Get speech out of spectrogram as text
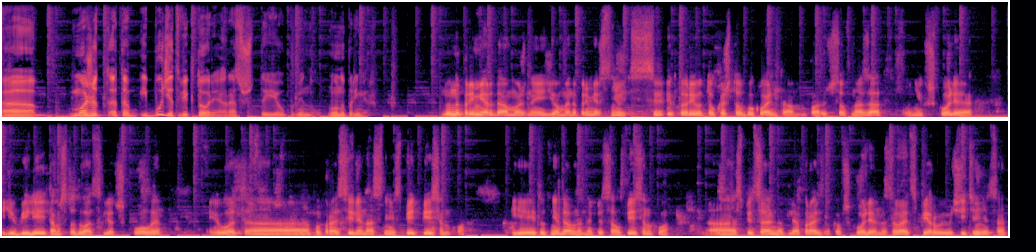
А, может, это и будет Виктория, раз уж ты ее упомянул. Ну, например. Ну, например, да, можно ее. Мы, например, с, ним, с Викторией вот только что, буквально там пару часов назад, у них в школе юбилей, там 120 лет школы. И вот э, попросили нас с ней спеть песенку. Я ей тут недавно написал песенку э, специально для праздника в школе. Называется «Первая учительница».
